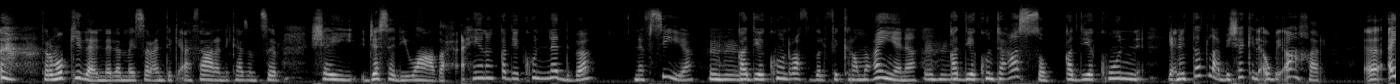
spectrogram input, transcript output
ترى مو بكذا انه لما يصير عندك آثار إنك لازم تصير شيء جسدي واضح أحيانا قد يكون ندبة نفسية. مهم. قد يكون رفض الفكرة معينة. مهم. قد يكون تعصب. قد يكون يعني تطلع بشكل أو بآخر. آه، أي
